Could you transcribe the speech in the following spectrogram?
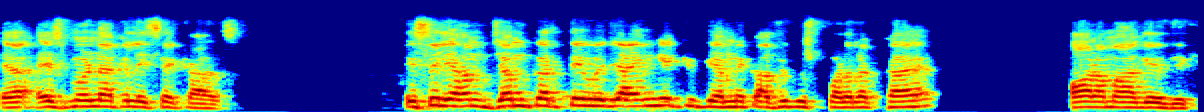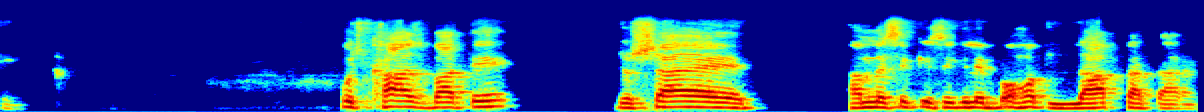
इस मरना के लिए काल से। इसलिए हम जम करते हुए जाएँगे क्योंकि हमने काफ़ी कुछ पढ़ रखा है और हम आगे देखेंगे। कुछ खास बातें जो शायद हम में से किसी के लिए बहुत लाभ का कारण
